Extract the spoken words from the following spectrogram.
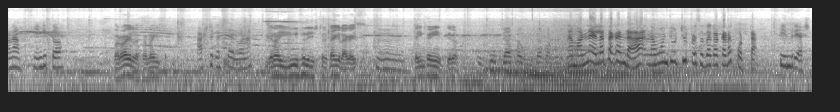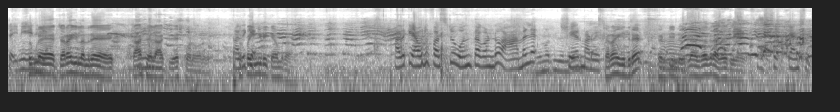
ಅಣ್ಣ ಹೆಂಗಿತ್ತು? ಪರವಾಗಿಲ್ಲ ಚೆನ್ನಾಗಿತ್ತು. ಅಷ್ಟಕ್ಕಷ್ಟೇ ಅಲ್ವಣ್ಣ ಏನೋ ಈ ಸಲ ಇಷ್ಟ ಆಗಿಲ್ಲ ಗೈಸ್ ಕೈ ಕೈ ಇತ್ತೇನೋ ಜಾಸ್ತಿ ನಮ್ಮ ಅಣ್ಣ ಎಲ್ಲ ತಗೊಂಡ ನಾವು ಒಂದು ಚೂರು ಚೂರು ಪ್ರಸಾದ ಕಡೆ ಕೊಟ್ಟ. ತಿಂದ್ರಿ ಅಷ್ಟೇ ಸುಮ್ಮನೆ ಇನ್ನೇನಿಲ್ಲ ಚೆನ್ನಾಗಿಲ್ಲ ಅಂದರೆ ಕಾಸು ಎಲ್ಲ ಹಾಕಿ ವೇಸ್ಟ್ ಮಾಡಬಾರ್ದು ಅದಕ್ಕೆ. ಹಿಂಗಿಡಿ ಕ್ಯಾಮ್ರಾ ಅದಕ್ಕೆ ಯಾವುದು ಫಸ್ಟ್ ಒಂದು ತಗೊಂಡು ಆಮೇಲೆ ಶೇರ್ ಮಾಡಬೇಕು. ಚೆನ್ನಾಗಿದ್ರೆ ಕಂಟಿನ್ಯೂ ಇಲ್ಲ ಅದೇ ಕ್ಯಾನ್ಸಲ್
